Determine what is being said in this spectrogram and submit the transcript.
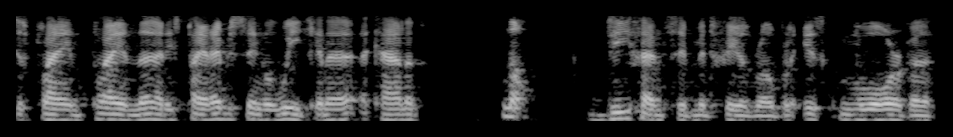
just playing playing there. And he's playing every single week in a, a, kind of not defensive midfield role, but it is more of a,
